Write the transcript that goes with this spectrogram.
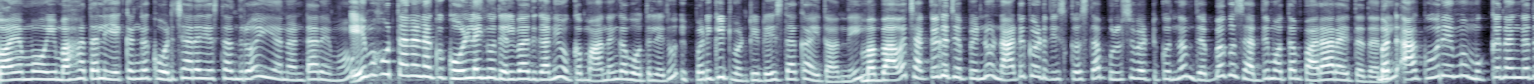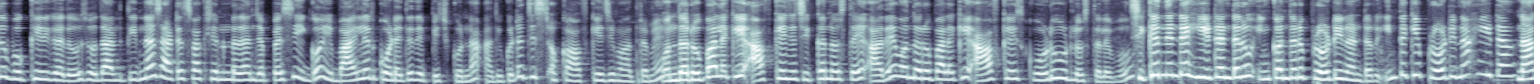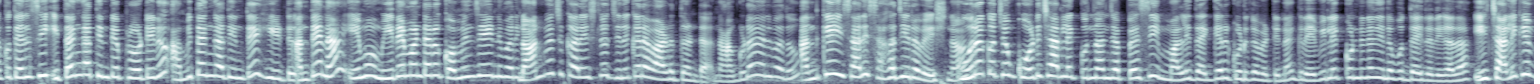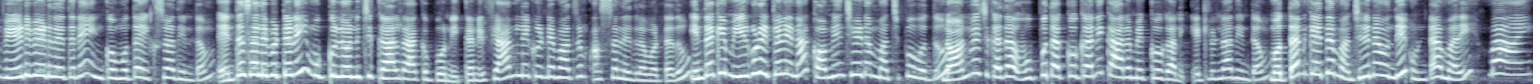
వాయమ్మో ఈ మహాతల్లి ఏకంగా కోడిచార చేస్తాంద్రో అని అంటారేమో. ఏ ముహూర్తాన నాకు కోల్డ్ అయిందో తెలియదు కానీ ఒక మానంగా పోతలేదు. ఇప్పటికీ ట్వంటీ డేస్ దాకా అవుతుంది మా బావ చక్కగా చెప్పిండు నాటుకోడి తీసుకొస్తా పులుసు పెట్టుకుందాం దెబ్బకు సర్ది మొత్తం పరారైతుంది బట్ ఆ కూర ఏమో ముక్క దంగదు బొక్కిరిగదు సో దాన్ని తిన్నా సాటిస్ఫాక్షన్ ఉండదు అని చెప్పేసి ఇగో ఈ బాయిలర్ కోడ్ అయితే తెప్పించుకున్నా. అది కూడా జస్ట్ ఒక హాఫ్ కేజీ మాత్రమే. వంద రూపాయలకి హాఫ్ కేజీ చికెన్ వస్తే అదే వంద రూపాయలకి హాఫ్ కేజీ కోడిగుడ్లు వస్తలేవు. చికెన్ తింటే హీట్ అంటారు ఇంకొందరు ప్రోటీన్ అంటారు. ఇంతకీ ప్రోటీన్ హీటా? నాకు తెలిసి ఇతంగా తింటే ప్రోటీన్ అమితంగా తింటే హీట్. అంతేనా? ఏమో మీరేమంటారో కామెంట్ చేయండి మరి. నాన్ వెజ్ కర్రీస్లో జీలకర్ర వాడుతుంట నాకు కూడా తెలియదు అందుకే ఈసారి సహజీర వేసిన. కూర కొంచెం కోడి చారు లెక్క ఉందని చెప్పేసి మళ్ళీ దగ్గర కుడకబెట్టిన గ్రేవీ లెక్కుంటేనే తినబుద్ధి అవుతుంది కదా. ఈ చలికి వేడి వేడిదైతేనే ఇంకో ముద్ద ఎక్స్ట్రా తింటాం. ఎంత చలి పెట్టని ముక్కులో నుంచి కాలు రాకపోని. కానీ ఫ్యాన్ లేకుంటే మాత్రం అస్సలు నిద్ర పట్టదు ఇంతకీ మీరు కూడా ఇట్లనేనా? కామెంట్ చేయడం మర్చిపోవద్దు. నాన్ వెజ్ కదా ఉప్పు తక్కువ కానీ కారం ఎక్కువ కానీ. ఎట్లున్నా తింటాం. మొత్తానికైతే మంచిగా ఉంది. ఉంటా మరి. బాయ్.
